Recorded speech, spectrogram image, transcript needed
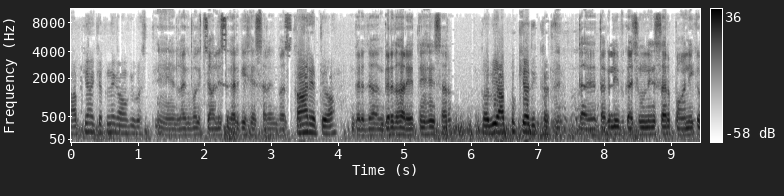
आपके यहाँ कितने गाँव की बस्ती है? लगभग चालीस घर की है सर बस कहाँ रहते हो आप? बिरधा बिरधा रहते हैं सर। तो अभी आपको क्या दिक्कत है? त- तकलीफ़ कछु नहीं सर पानी के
